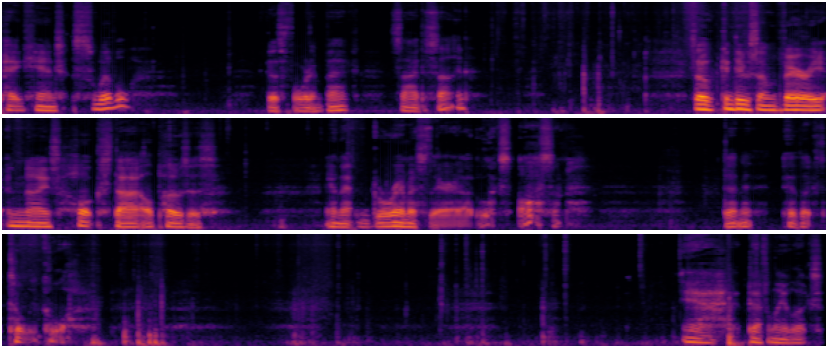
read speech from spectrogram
peg hinge swivel. Goes forward and back, side to side. So can do some very nice Hulk style poses. And that grimace there, that looks awesome. Doesn't it? It looks totally cool. Yeah, it definitely looks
